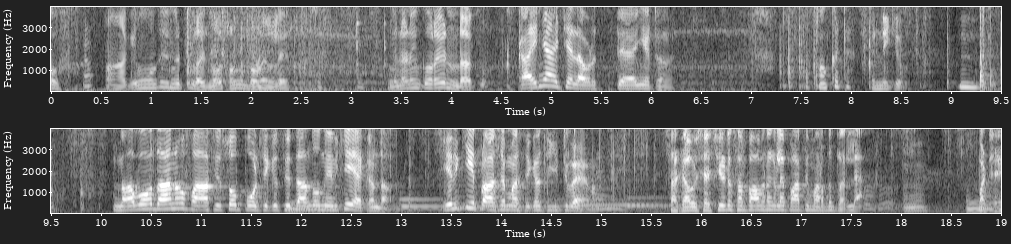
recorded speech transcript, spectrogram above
ഓ ആകെ മൂന്ന് തെങ്ങിട്ടുള്ളൂ ഇന്ന് ഒറ്റം കൊണ്ടുപോകണല്ലേ ഇങ്ങനെയാണെങ്കിൽ കുറേ ഉണ്ടാക്കും. കഴിഞ്ഞ ആഴ്ചയല്ല അവിടെ തേങ്ങിട്ടത് നോക്കട്ടെ. എണ്ണിക്കും. നവോത്ഥാനോ ഫാസിസോ പൊളിറ്റിക്കൽ സിദ്ധാന്തോ ഒന്നും എനിക്ക് കേൾക്കണ്ട. എനിക്ക് ഈ പ്രാവശ്യം മത്സരിക്കാൻ സീറ്റ് വേണം. സഖാവ് ശശിയുടെ സംഭാവനകളെ പാർട്ടി മറന്നിട്ടല്ല. പക്ഷേ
